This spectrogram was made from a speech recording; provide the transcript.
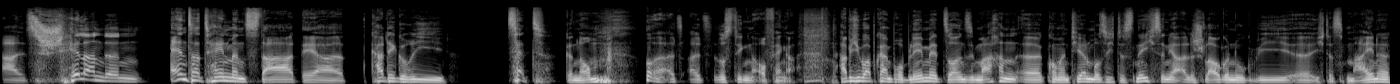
als schillernden Entertainment-Star der Kategorie Z genommen als, als lustigen Aufhänger. Habe ich überhaupt kein Problem mit, sollen sie machen. Äh, kommentieren muss ich das nicht, sind ja alle schlau genug, wie äh, ich das meine.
